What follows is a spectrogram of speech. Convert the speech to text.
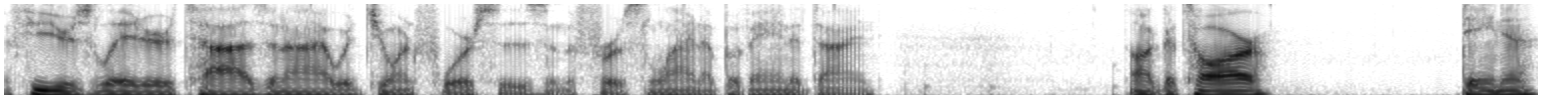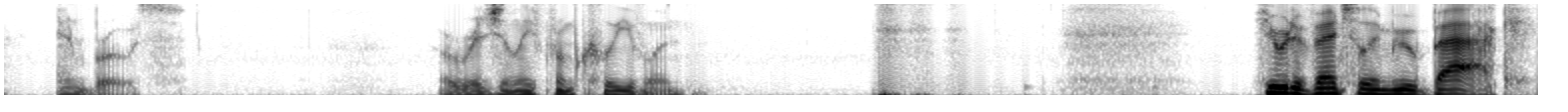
A few years later, Taz and I would join forces in the first lineup of Anodyne. On guitar, Dana Ambrose. Originally from Cleveland. he would eventually move back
